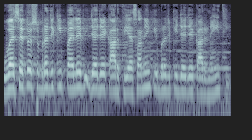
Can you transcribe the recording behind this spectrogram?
वैसे तो इस ब्रज की पहले भी जय जयकार थी, ऐसा नहीं कि ब्रज की जय जयकार नहीं थी।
